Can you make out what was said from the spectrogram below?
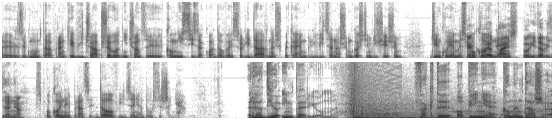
y, Zygmunta Frankiewicza, przewodniczący Komisji Zakładowej Solidarność PKM Gliwice, naszym gościem dzisiejszym. Dziękujemy Dziękuję Państwu i do widzenia. spokojnej pracy. Do widzenia, do usłyszenia. Radio Imperium. Fakty, opinie, komentarze.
